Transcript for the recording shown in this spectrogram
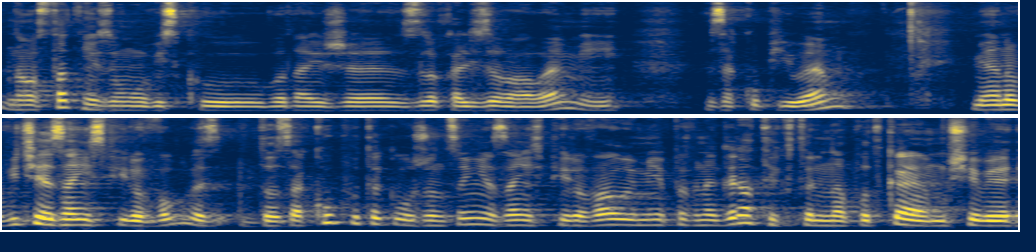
na ostatnim złomowisku bodajże zlokalizowałem i zakupiłem. Mianowicie zainspirował, w ogóle do zakupu tego urządzenia zainspirowały mnie pewne graty, które napotkałem u siebie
